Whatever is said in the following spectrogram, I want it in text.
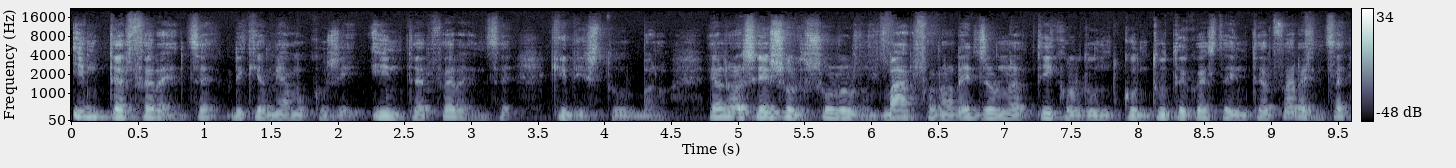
interferenze, li chiamiamo così, interferenze che disturbano. E allora se io solo uno smartphone a leggere un articolo con tutte queste interferenze,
